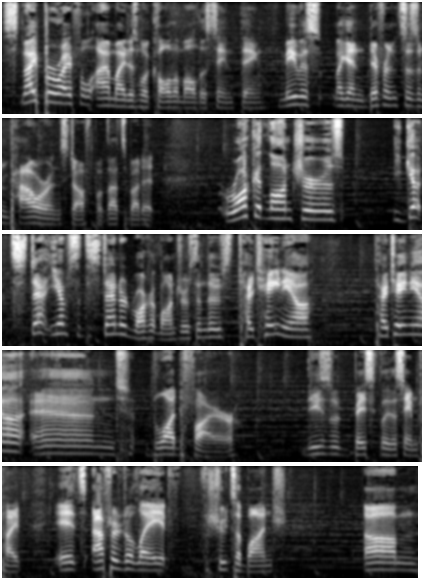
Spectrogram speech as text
Sniper rifle, I might as well call them all the same thing. Maybe again, differences in power and stuff, but that's about it. Rocket launchers, you got sta you have the standard rocket launchers, and there's Titania, Titania and Bloodfire. These are basically the same type. It's after delay, it shoots a bunch. Um,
